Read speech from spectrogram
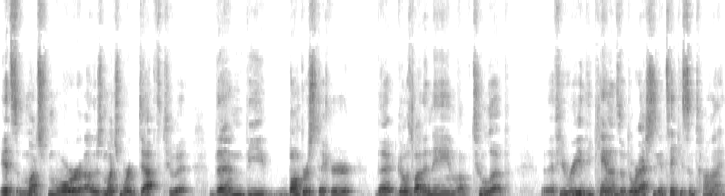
it's much more uh, there's much more depth to it than the bumper sticker that goes by the name of tulip. If you read the canons of dort actually going to take you some time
